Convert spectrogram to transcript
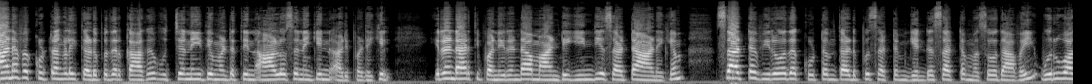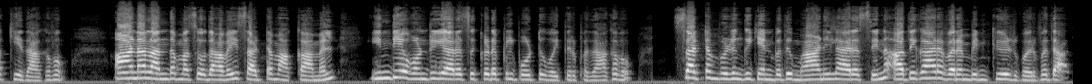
ஆணவ குற்றங்களை தடுப்பதற்காக உச்சநீதிமன்றத்தின் ஆலோசனையின் அடிப்படையில் இரண்டாயிரத்தி பன்னிரெண்டாம் ஆண்டு இந்திய சட்ட ஆணையம் சட்ட விரோத கூட்டம் தடுப்பு சட்டம் என்ற சட்ட மசோதாவை உருவாக்கியதாகவும் ஆனால் அந்த மசோதாவை சட்டமாக்காமல் இந்திய ஒன்றிய அரசு கிடப்பில் போட்டு வைத்திருப்பதாகவும் சட்டம் ஒழுங்கு என்பது மாநில அரசின் அதிகார வரம்பின் கீழ் வருவதால்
